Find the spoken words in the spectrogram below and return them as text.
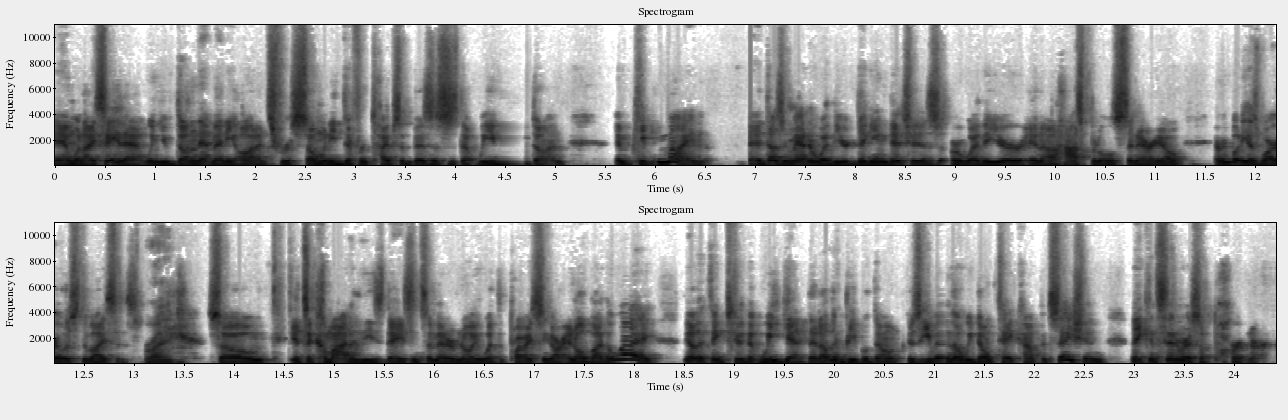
And when I say that, when you've done that many audits for so many different types of businesses that we've done, and keep in mind, It doesn't matter whether you're digging ditches or whether you're in a hospital scenario. Everybody has wireless devices. Right. So it's a commodity these days. It's a matter of knowing what the pricing are. And oh, by the way, the other thing too that we get that other people don't, because even though we don't take compensation, they consider us a partner.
